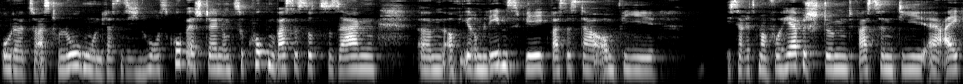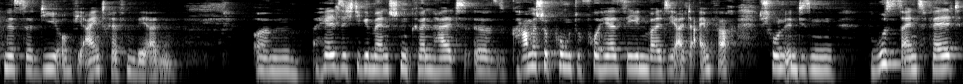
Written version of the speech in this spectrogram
oder zu Astrologen und lassen sich ein Horoskop erstellen, um zu gucken, was ist sozusagen ähm, auf ihrem Lebensweg, was ist da irgendwie, ich sage jetzt mal vorherbestimmt, was sind die Ereignisse, die irgendwie eintreffen werden. Ähm, hellsichtige Menschen können halt äh, karmische Punkte vorhersehen, weil sie halt einfach schon in diesem Bewusstseinsfeld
